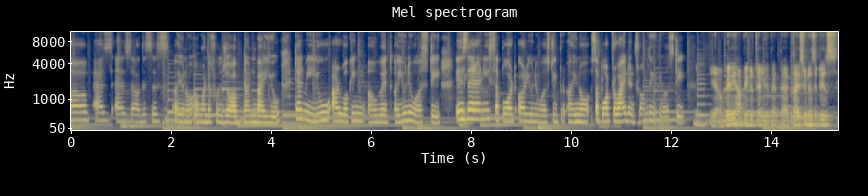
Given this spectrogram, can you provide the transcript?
uh, as as uh, this is uh, you know a wonderful job done by you, tell me you are working uh, with a university. Is there any support or university uh, you know support provided from the university? Yeah, very happy to tell you that uh, Christ University is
